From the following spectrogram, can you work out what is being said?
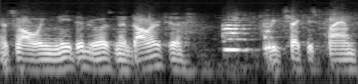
that's all we needed, wasn't it, Dollar, to recheck his plan.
